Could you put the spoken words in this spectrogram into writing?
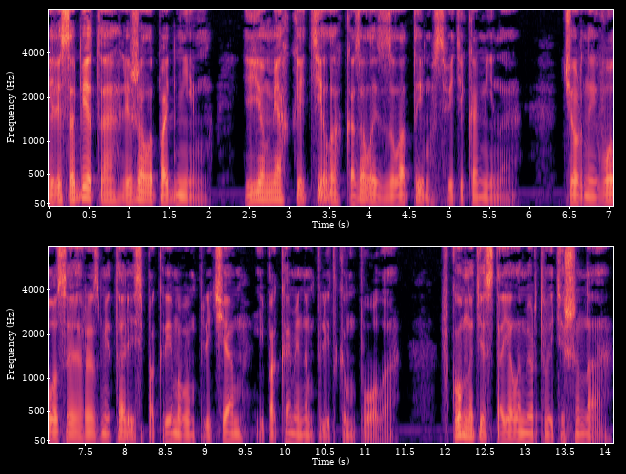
Елисабета лежала под ним. Ее мягкое тело казалось золотым в свете камина. Черные волосы разметались по кремовым плечам и по каменным плиткам пола. В комнате стояла мертвая тишина.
